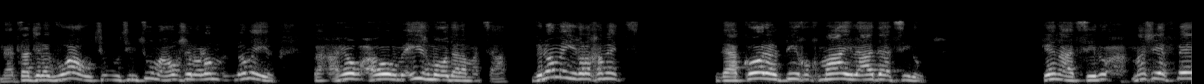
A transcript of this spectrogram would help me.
מהצד של הגבורה הוא, הוא צמצום, האור שלו לא, לא מאיר. האור, האור מאיר מאוד על המצה, ולא מאיר על החמץ. והכל על פי חוכמה אלעד האצילות. כן, האצילות, מה שיפה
